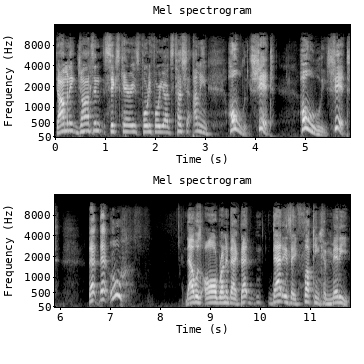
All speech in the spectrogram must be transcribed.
Dominique Johnson, 6 carries, 44 yards, touchdown. I mean, holy shit. Holy shit. That, that, ooh. That was all running back. That, that is a fucking committee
